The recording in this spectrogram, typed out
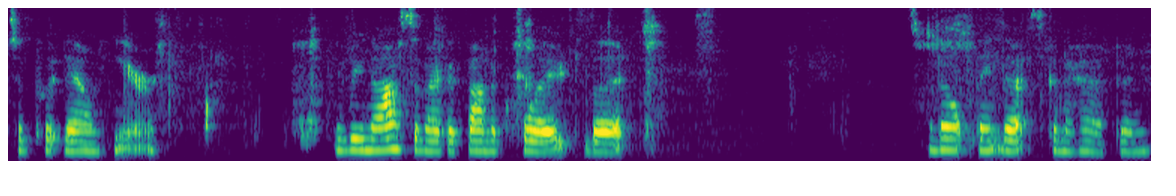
to put down here. It'd be nice if I could find a quote, but I don't think that's going to happen.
